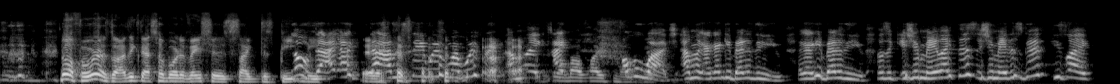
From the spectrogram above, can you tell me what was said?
than you." No, for real though. I think that's her motivation. It's like just beat No, me. that, I, that, I'm the same way with my boyfriend. I'm like, That's what I, my wife knows. Overwatch. I'm like, I gotta get better than you. I gotta get better than you. I was like, is your Mei like this? Is your Mei this good? He's like,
